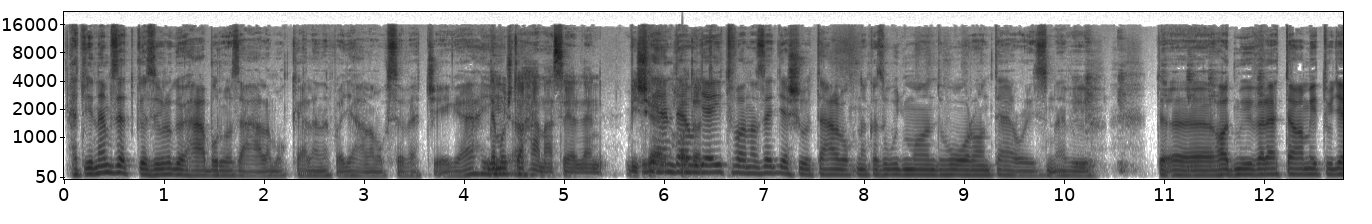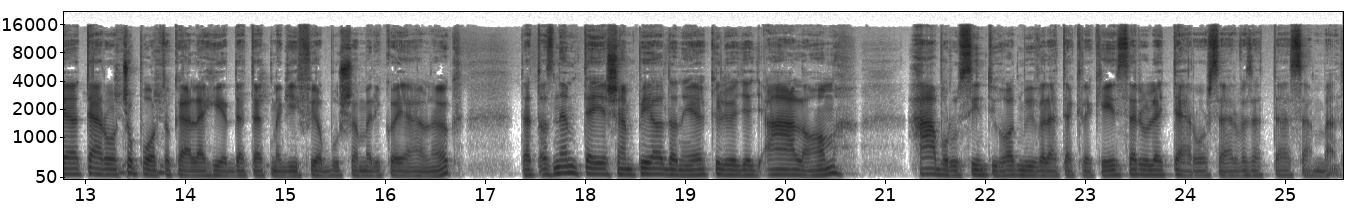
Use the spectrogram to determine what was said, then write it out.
Hát ugye nemzetközi háború az államok kellene, vagy államok szövetsége. De most a Hamas ellen visel Igen, de ugye itt van az Egyesült Államoknak az úgymond War on Terrorism nevű hadművelete, amit ugye terrorcsoportok ellen hirdetett meg ifjabb Bush amerikai elnök. Tehát az nem teljesen példanélkül, hogy egy állam háború szintű hadműveletekre kényszerül egy terrorszervezettel szemben.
